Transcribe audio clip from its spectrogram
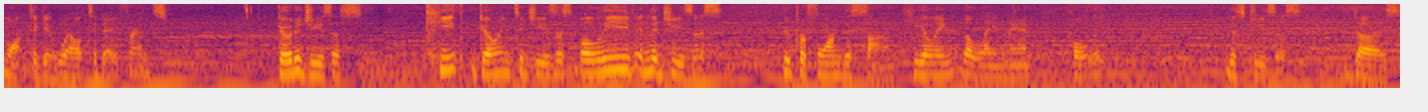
want to get well today, friends? Go to Jesus. Keep going to Jesus. Believe in the Jesus who performed this sign, healing the lame man wholly. This Jesus does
